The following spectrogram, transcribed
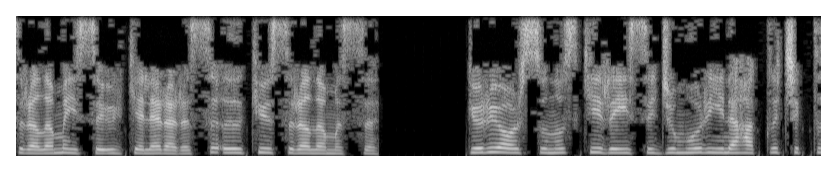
sıralama ise ülkeler arası IQ sıralaması. Görüyorsunuz ki reisi cumhur yine haklı çıktı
